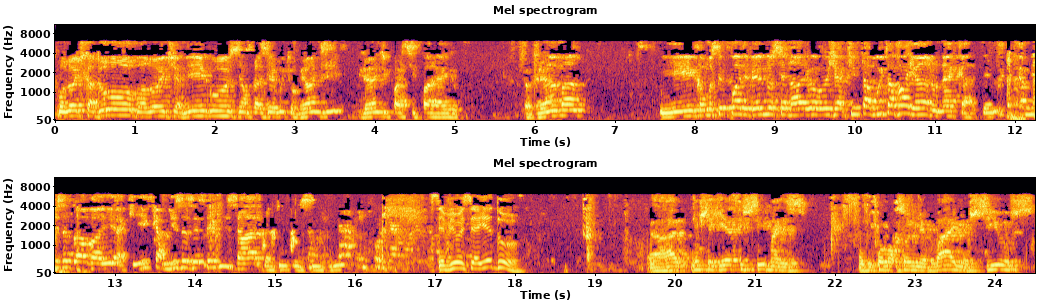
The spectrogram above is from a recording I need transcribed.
Boa noite, Cadu. Boa noite, amigos. É um prazer muito grande, grande participar aí do programa. E como você pode ver, meu cenário hoje aqui está muito havaiano, né, cara? Tem muita camisa do Havaí aqui, camisas eternizadas, inclusive, né? Você viu esse aí, Edu? Ah, não cheguei a assistir, mas as informações do meu pai, meus tios,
